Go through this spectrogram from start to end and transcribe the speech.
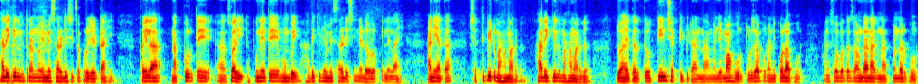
हा देखील मित्रांनो एम एस आर डी सीचा प्रोजेक्ट आहे. पहिला नागपूर ते सॉरी पुणे ते मुंबई हा देखील एम एस आर डी सीने डेव्हलप केलेला आहे. आणि आता शक्तिपीठ महामार्ग हा देखील महामार्ग जो आहे तर तो तीन शक्तिपीठांना म्हणजे माहूर तुळजापूर आणि कोल्हापूर आणि सोबतच औंढा नागनाथ पंढरपूर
